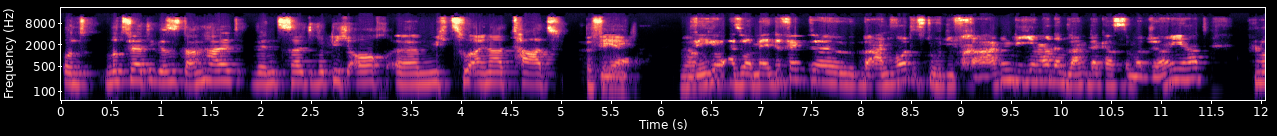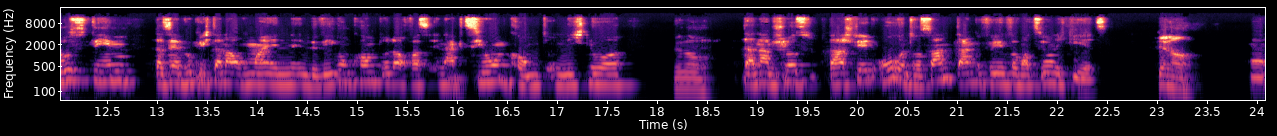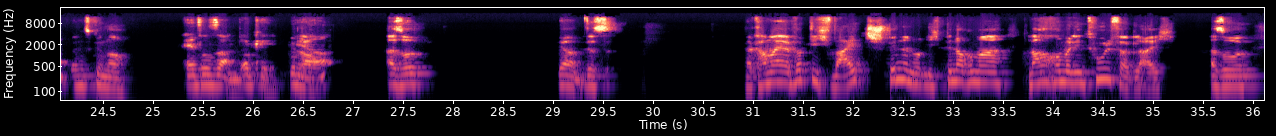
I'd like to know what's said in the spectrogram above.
Und nutzwertig ist es dann halt, wenn es halt wirklich auch äh, mich zu einer Tat befähigt. Ja. Wege, also im Endeffekt äh, beantwortest du die Fragen, die jemand entlang der Customer Journey hat, plus dem, dass er wirklich dann auch mal in, in Bewegung kommt und auch was in Aktion kommt und nicht nur genau. dann am Schluss da steht, oh interessant, danke für die Information, ich gehe jetzt. Genau. Ja. Ganz genau. Interessant, okay. Genau. Ja. Also ja, das, da kann man ja wirklich weit spinnen und ich bin auch immer, mache auch immer den Tool-Vergleich. Also,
